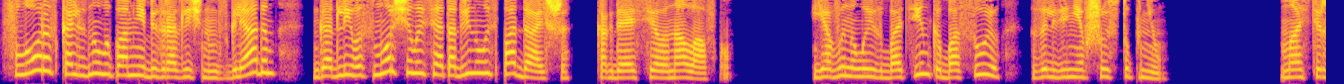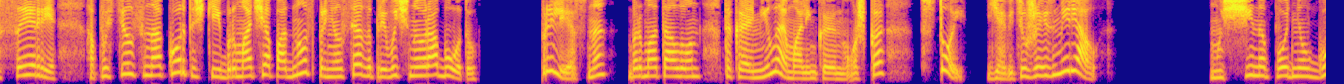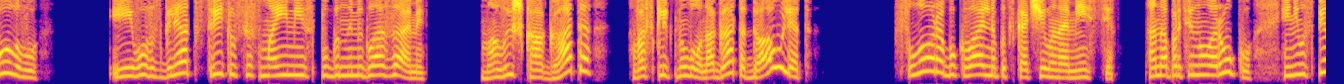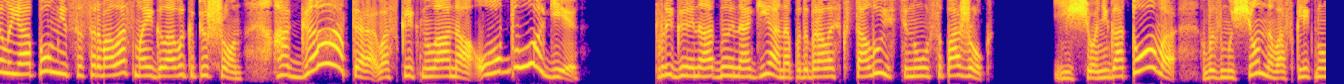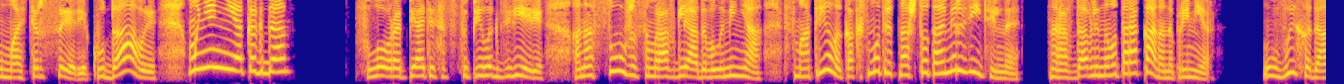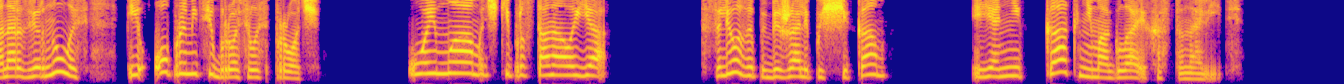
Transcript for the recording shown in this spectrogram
Флора скользнула по мне безразличным взглядом, годливо сморщилась и отодвинулась подальше, когда я села на лавку. Я вынула из ботинка босую, заледеневшую ступню. Мастер Серри опустился на корточки и, бормоча под нос, принялся за привычную работу. «Прелестно», — бормотал он, — «такая милая маленькая ножка. Стой, я ведь уже измерял». Мужчина поднял голову, и его взгляд встретился с моими испуганными глазами. «Малышка Агата?» — воскликнул он. «Агата Даулет?» Флора буквально подскочила на месте. Она протянула руку, и не успела я опомниться, сорвала с моей головы капюшон. «Агата!» — воскликнула она. «О, боги!» Прыгая на одной ноге, она подобралась к столу и стянула сапожок. «Еще не готова!» — возмущенно воскликнул мастер Сэри. «Куда вы? Мне некогда!» Флора пятясь отступила к двери. Она с ужасом разглядывала меня, смотрела, как смотрят на что-то омерзительное, на раздавленного таракана, например. У выхода она развернулась и опрометью бросилась прочь. «Ой, мамочки!» — простонала я. Слезы побежали по щекам, и я никак не могла их остановить.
